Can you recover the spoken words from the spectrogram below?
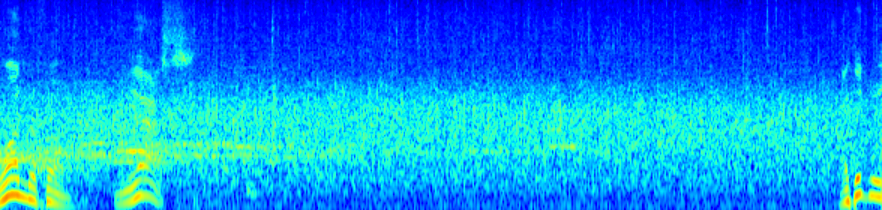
Wonderful. Yes. I think we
